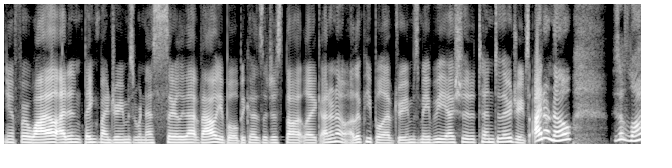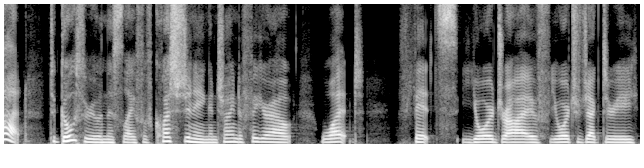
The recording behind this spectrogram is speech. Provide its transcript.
You know, for a while, I didn't think my dreams were necessarily that valuable because I just thought, like, I don't know, other people have dreams. Maybe I should attend to their dreams. I don't know. There's a lot to go through in this life of questioning and trying to figure out what fits your drive, your trajectory,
